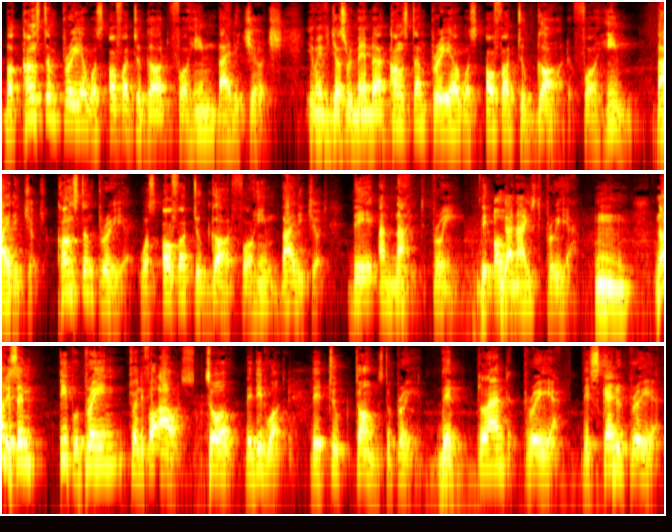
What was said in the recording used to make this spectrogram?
but constant prayer was offered to God for him by the church. Even if you just remember, constant prayer was offered to God for him by the church. Constant prayer was offered to God for him by the church, day and night praying. The organized prayer. Mm. Not the same people praying 24 hours. So they did what? They took tongues to pray. They planned prayer. They scheduled prayer.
